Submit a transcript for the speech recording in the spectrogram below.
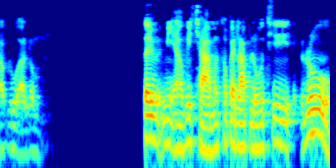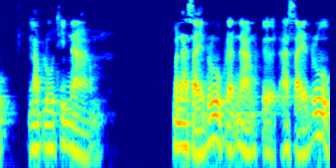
รับรู้อารมณ์ด้วยมีอวิชามันก็ไปรับรู้ที่รูป รับรู้ที่นาม มันอาศัยรูปและนามเกิด อาศัยรูป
